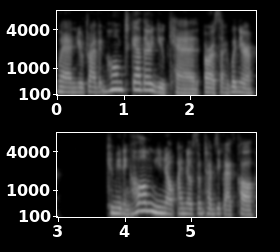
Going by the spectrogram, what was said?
when you're driving home together. You can, or sorry, when you're commuting home, you know, I know sometimes you guys call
